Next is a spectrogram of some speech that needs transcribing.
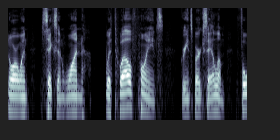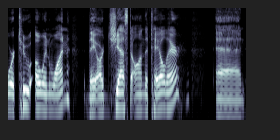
Norwin, 6 and 1 with 12 points. Greensburg Salem, 4 2 0 and 1. They are just on the tail there. And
